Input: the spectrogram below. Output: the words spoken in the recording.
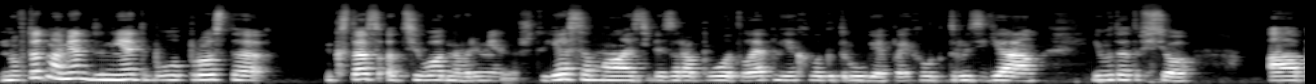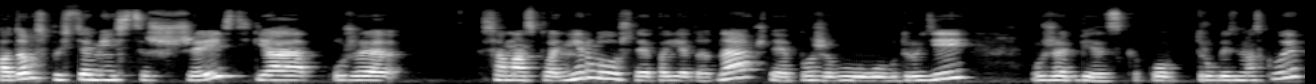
Но в тот момент для меня это было просто экстаз от всего одновременно, что я сама себе заработала, я поехала к другу, я поехала к друзьям, и вот это все. А потом, спустя месяца шесть, я уже сама спланировала, что я поеду одна, что я поживу у друзей, уже без какого-то друга из Москвы.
